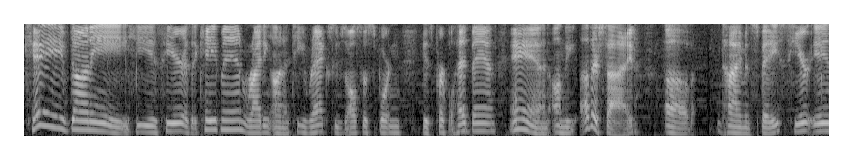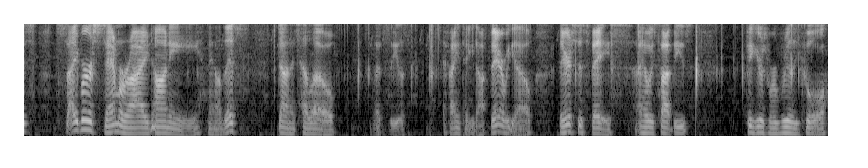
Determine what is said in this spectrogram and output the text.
Cave Donnie! He is here as a caveman riding on a T-Rex who's also sporting his purple headband. And on the other side of time and space, here is Cyber Samurai Donnie. Now this Donatello, let's see, let's, if I can take it off, there we go. There's his face. I always thought these figures were really cool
